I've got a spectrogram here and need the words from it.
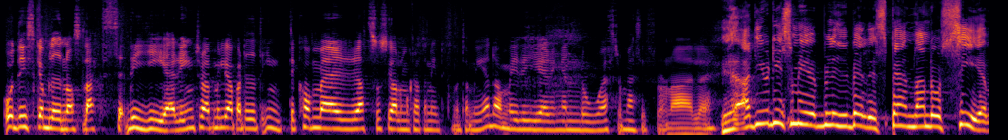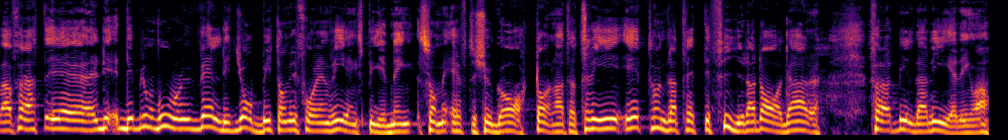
och det ska bli någon slags regering, tror du att Miljöpartiet inte kommer, att Socialdemokraterna inte kommer ta med dem i regeringen då efter de här siffrorna? Eller? Ja, det är ju det som är, blir väldigt spännande att se. Va? För att, eh, det, det vore väldigt jobbigt om vi får en regeringsbildning som efter 2018. Alltså 134 dagar för att bilda regering. Va?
